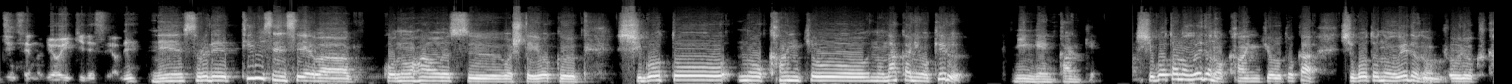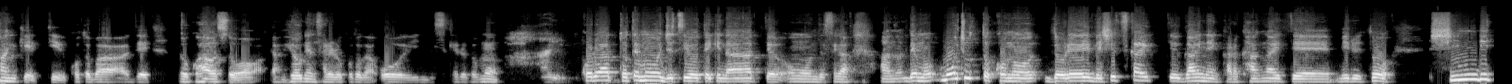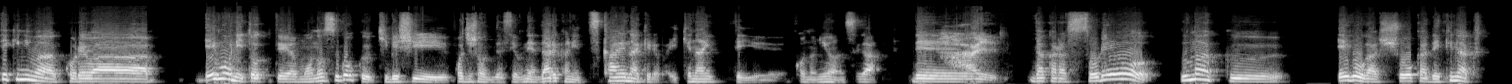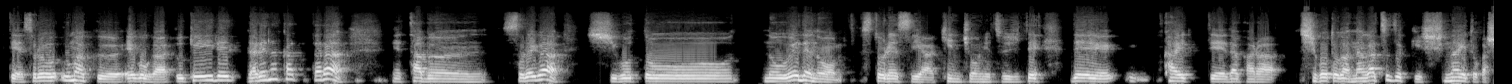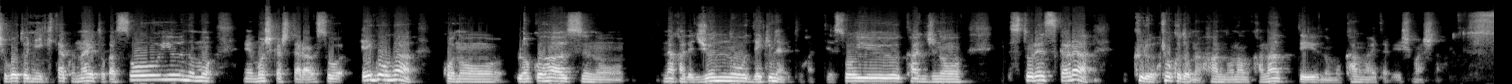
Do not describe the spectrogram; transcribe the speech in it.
人生の領域ですよね。ねそれで、ティル先生は、このハウスをしてよく仕事の環境の中における人間関係。仕事の上での環境とか、仕事の上での協力関係っていう言葉で、ロックハウスを表現されることが多いんですけれども、はい。これはとても実用的だなって思うんですが、あの、でももうちょっとこの奴隷召使いっていう概念から考えてみると、心理的にはこれは、エゴにとってはものすごく厳しいポジションですよね。誰かに使えなければいけないっていう、このニュアンスが。で、はい。だからそれをうまくエゴが消化できなくって、それをうまくエゴが受け入れられなかったら、え多分それが仕事の上でのストレスや緊張に通じて、で、帰って、だから仕事が長続きしないとか仕事に行きたくないとか、そういうのも、えもしかしたら、そう、エゴがこのロックハウスの中で順応できないとかって、そういう感じのストレスから来る極度な反応なのかなっていうのも考えたりしました。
